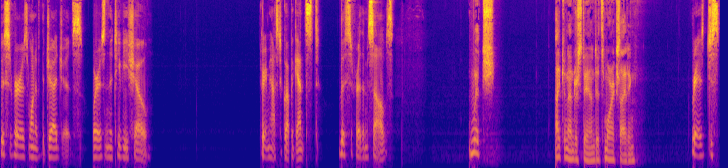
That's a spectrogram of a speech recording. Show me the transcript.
Lucifer is one of the judges. Whereas in the TV show, Dream has to go up against Lucifer themselves. Which I can understand. It's more exciting. Raise, just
